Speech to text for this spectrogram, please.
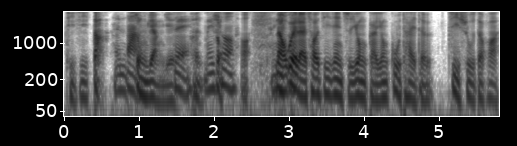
体积大，很大，重量也很重啊。那未来超级电池用改用固态的技术的话，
